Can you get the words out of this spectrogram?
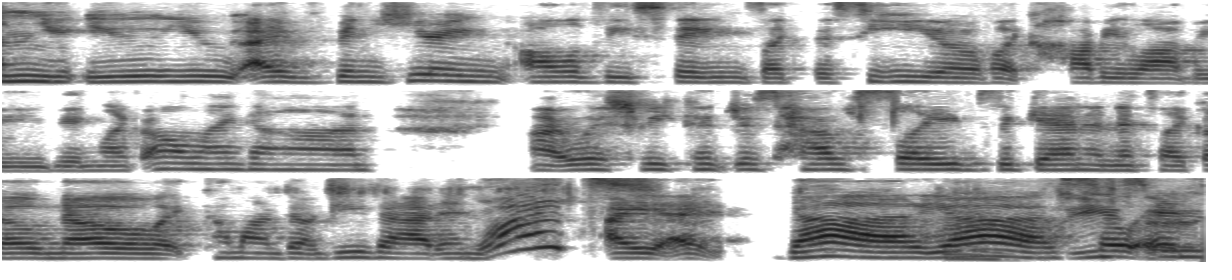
and you, you, you, I've been hearing all of these things, like the CEO of like Hobby Lobby being like, "Oh my god, I wish we could just have slaves again," and it's like, "Oh no, like come on, don't do that." And What? I, I, yeah, yeah. So and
